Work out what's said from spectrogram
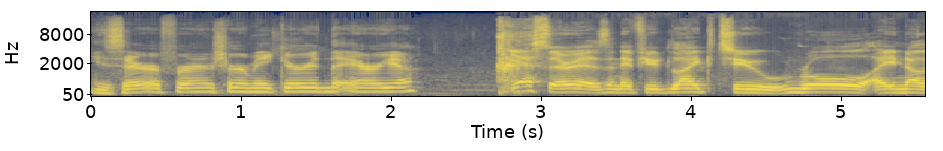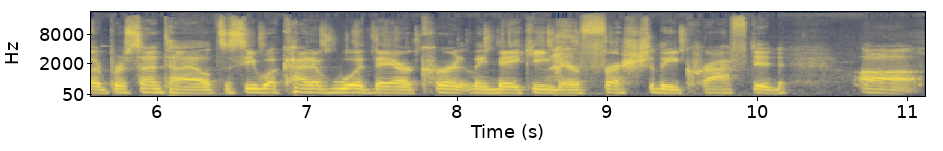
is there a furniture maker in the area? Yes, there is. And if you'd like to roll another percentile to see what kind of wood they are currently making their freshly crafted uh,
